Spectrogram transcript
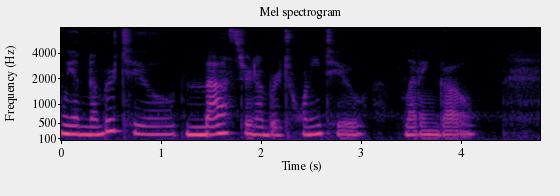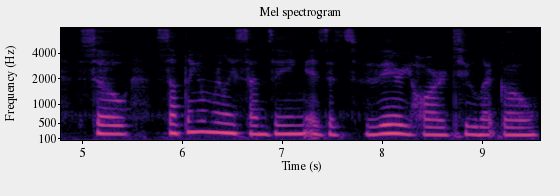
we have number two master number 22 letting go. So, something I'm really sensing is it's very hard to let go.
